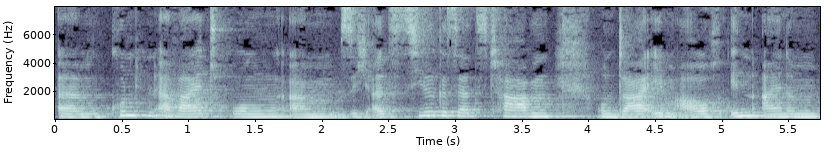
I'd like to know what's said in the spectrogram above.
ähm, Kundenerweiterung ähm, sich als Ziel gesetzt haben und da eben auch in einem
